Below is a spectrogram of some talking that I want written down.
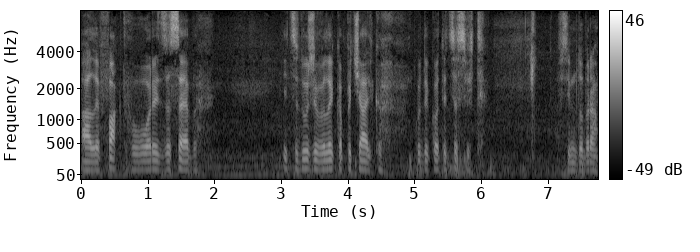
але факт говорить за себе. І це дуже велика печалька, куди котиться світ. Всім добра.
